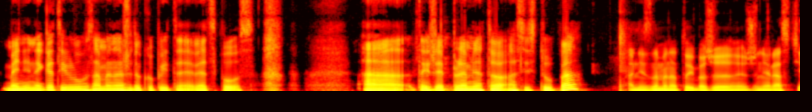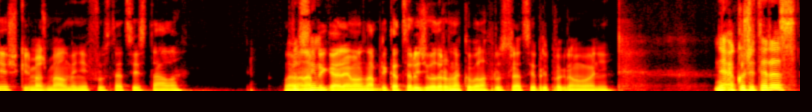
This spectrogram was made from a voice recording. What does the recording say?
menej negatívnu znamená, že dokopy to je viac plus. A takže pre mňa to asi stúpa. A neznamená to iba, že, že nerastieš, keď máš mal menej frustrácie stále? Lebo Prosím? napríklad, ja mám napríklad celý život rovnako veľa frustrácie pri programovaní. Ne, akože teraz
